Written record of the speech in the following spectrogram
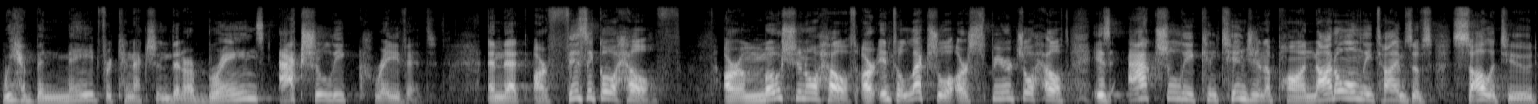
We have been made for connection, that our brains actually crave it and that our physical health, our emotional health, our intellectual, our spiritual health is actually contingent upon not only times of solitude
